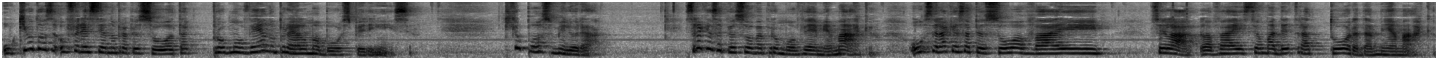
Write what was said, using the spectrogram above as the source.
o que eu estou oferecendo para a pessoa está promovendo para ela uma boa experiência. O que eu posso melhorar? Será que essa pessoa vai promover a minha marca? Ou será que essa pessoa vai, sei lá, ela vai ser uma detratora da minha marca?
